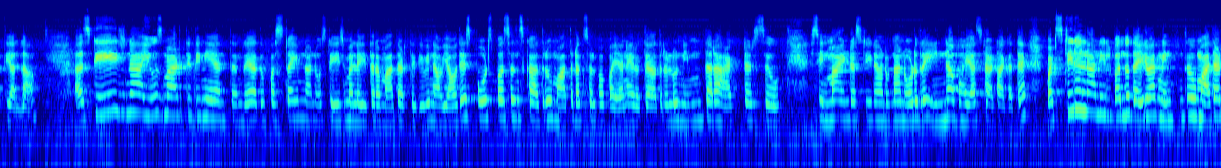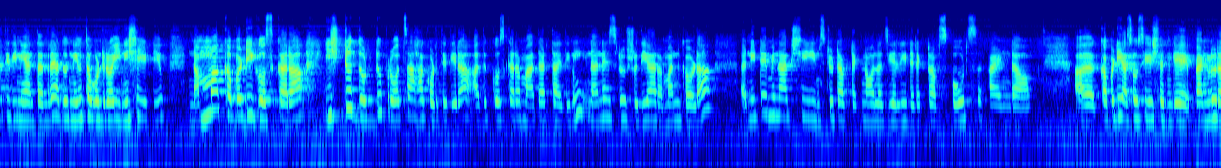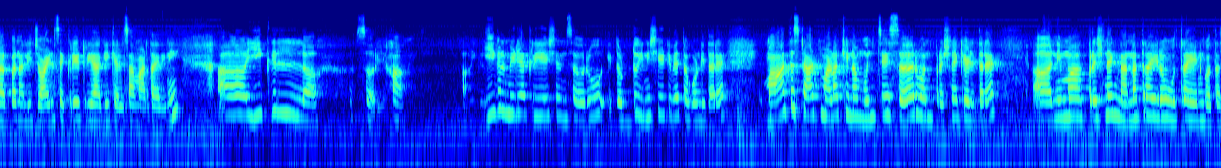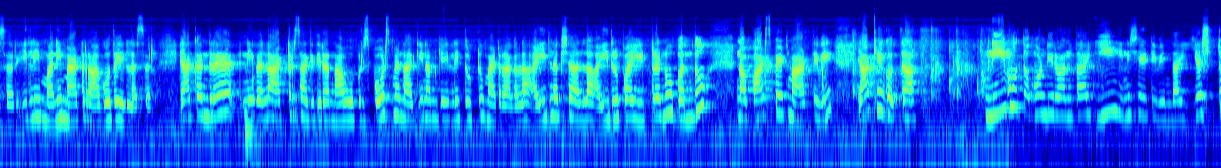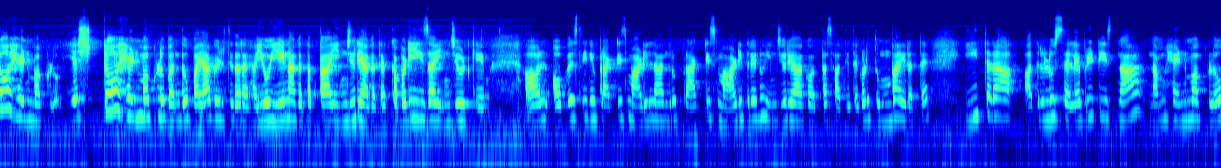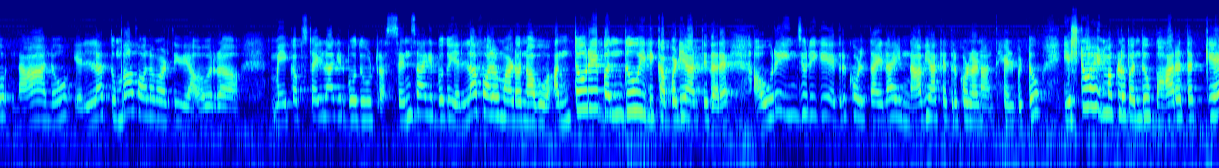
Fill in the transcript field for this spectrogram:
ವಿದ್ಯಾರ್ಥಿ ಅಲ್ಲ. ಸ್ಟೇಜ್ನ ಯೂಸ್ ಮಾಡ್ತಿದ್ದೀನಿ ಅಂತಂದ್ರೆ ಅದು ಫಸ್ಟ್ ಟೈಮ್ ನಾನು ಸ್ಟೇಜ್ ಮೇಲೆ ಈ ಥರ ಮಾತಾಡ್ತಿದ್ದೀವಿ ನಾವು ಯಾವುದೇ ಸ್ಪೋರ್ಟ್ಸ್ ಪರ್ಸನ್ಸ್ಗಾದರೂ ಮಾತಾಡೋಕೆ ಸ್ವಲ್ಪ ಭಯನೇ ಇರುತ್ತೆ. ಅದರಲ್ಲೂ ನಿಮ್ಮ ಥರ ಆ್ಯಕ್ಟರ್ಸು ಸಿನಿಮಾ ಇಂಡಸ್ಟ್ರಿನವ್ರನ್ನ ನೋಡಿದ್ರೆ ಇನ್ನೂ ಭಯ ಸ್ಟಾರ್ಟ್ ಆಗುತ್ತೆ. ಬಟ್ ಸ್ಟಿಲ್ ನಾನು ಇಲ್ಲಿ ಬಂದು ಧೈರ್ಯವಾಗಿ ನಿಂತು ಮಾತಾಡ್ತಿದ್ದೀನಿ ಅಂತಂದ್ರೆ ಅದು ನೀವು ತಗೊಂಡಿರೋ ಇನಿಷಿಯೇಟಿವ್ ನಮ್ಮ ಕಬಡ್ಡಿಗೋಸ್ಕರ ಇಷ್ಟು ದೊಡ್ಡ ಪ್ರೋತ್ಸಾಹ ಕೊಡ್ತಿದ್ದೀರಾ? ಅದಕ್ಕೋಸ್ಕರ ಮಾತಾಡ್ತಾ ಇದ್ದೀನಿ. ನನ್ನ ಹೆಸರು Shrudiya Raman Gowda. Nitte Meenakshi institute of ಟೆಕ್ನಾಲಜಿಯಲ್ಲಿ director of sports and kabaddi ಅಸೋಸಿಯೇಷನ್ಗೆ Bengaluru ಅರ್ಬನಲ್ಲಿ ಜಾಯಿಂಟ್ ಸೆಕ್ರೆಟರಿ ಆಗಿ ಕೆಲಸ ಮಾಡ್ತಾ ಇದ್ದೀನಿ. ಈಗಲ್ ಸಾರಿ ಹಾಂ. ಈಗಲ್ ಮೀಡಿಯಾ ಕ್ರಿಯೇಷನ್ಸ್ ಅವರು ದೊಡ್ಡ ಇನಿಷಿಯೇಟಿವೇ ತಗೊಂಡಿದ್ದಾರೆ. ಮಾತು ಸ್ಟಾರ್ಟ್ ಮಾಡೋಕ್ಕಿಂತ ಮುಂಚೆ ಸರ್ ಒಂದು ಪ್ರಶ್ನೆ ಕೇಳ್ತಾರೆ. ನಿಮ್ಮ ಪ್ರಶ್ನೆಗೆ ನನ್ನ ಹತ್ರ ಇರೋ ಉತ್ತರ ಏನು ಗೊತ್ತಾ ಸರ್? ಇಲ್ಲಿ ಮನಿ ಮ್ಯಾಟರ್ ಆಗೋದೇ ಇಲ್ಲ ಸರ್. ಯಾಕಂದ್ರೆ ನೀವೆಲ್ಲ ಆಕ್ಟರ್ಸ್ ಆಗಿದ್ದೀರಾ, ನಾವು ಒಬ್ರು ಸ್ಪೋರ್ಟ್ಸ್ ಮ್ಯಾನ್ ಆಗಿ ನಮಗೆ ಇಲ್ಲಿ ದುಡ್ಡು ಮ್ಯಾಟರ್ ಆಗಲ್ಲ. ಐದು ಲಕ್ಷ ಅಲ್ಲ, ಐದು ರೂಪಾಯಿ ಇಟ್ರೂ ಬಂದು ನಾವು ಪಾರ್ಟಿಸಿಪೇಟ್ ಮಾಡ್ತೀವಿ. ಯಾಕೆ ಗೊತ್ತಾ? ನೀವು ತಗೊಂಡಿರುವಂತ ಈ ಇನಿಷಿಯೇಟಿವ್ ಇಂದ ಎಷ್ಟೋ ಹೆಣ್ಮಕ್ಳು ಎಷ್ಟೋ ಹೆಣ್ಮಕ್ಳು ಬಂದು ಭಯ ಬೀಳ್ತಿದ್ದಾರೆ. ಅಯ್ಯೋ, ಏನಾಗತ್ತಪ್ಪ? ಇಂಜುರಿ ಆಗುತ್ತೆ. Kabaddi is a injured game. All obviously ನೀವು ಪ್ರಾಕ್ಟೀಸ್ ಮಾಡಿಲ್ಲ ಅಂದರೂ ಪ್ರಾಕ್ಟೀಸ್ ಮಾಡಿದ್ರೇನು ಇಂಜುರಿ ಆಗುವಂಥ ಸಾಧ್ಯತೆಗಳು ತುಂಬ ಇರುತ್ತೆ. ಈ ಥರ ಅದರಲ್ಲೂ ಸೆಲೆಬ್ರಿಟೀಸ್ನ ನಮ್ಮ ಹೆಣ್ಮಕ್ಳು, ನಾನು ಎಲ್ಲ ತುಂಬ ಫಾಲೋ ಮಾಡ್ತೀವಿ. ಅವರ ಮೇಕಪ್ ಸ್ಟೈಲ್ ಆಗಿರ್ಬೋದು ಡ್ರೆಸ್ ಸೆನ್ಸ್ ಆಗಿರ್ಬೋದು, ಎಲ್ಲ ಫಾಲೋ ಮಾಡೋ ನಾವು. ಅಂಥವರೇ ಬಂದು ಇಲ್ಲಿ ಕಬಡ್ಡಿ ಆಡ್ತಿದ್ದಾರೆ. ಅವರೇ ಇಂಜುರಿಗೆ ಎದುರ್ಕೊಳ್ತಾ ಇಲ್ಲ. ಇನ್ನು ನಾವು ಯಾಕೆ ಎದುರ್ಕೊಳ್ಳೋಣ ಅಂತ ಹೇಳ್ಬಿಟ್ಟು ಎಷ್ಟೋ ಹೆಣ್ಮಕ್ಳು ಬಂದು ಭಾರತಕ್ಕೆ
